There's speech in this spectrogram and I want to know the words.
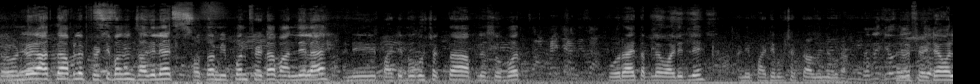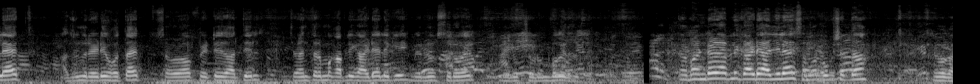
मंडळी आता आपल्या फेटी बांधून झालेले आहेत. स्वतः मी पण फेटा बांधलेला आहे आणि पाठी बघू शकता आपल्यासोबत पोरं आहेत आपल्या वाडीतले आणि पाठी बघू शकता अजून बघा. फेट्यावाले आहेत. अजून रेडी होत आहेत. सर्व पेटे जातील. त्यानंतर मग आपली गाडी आली की मिरवणूक सुरू होईल. मिरवणूक सोडून बघूया. तर मंडळी आपली गाडी आलेली आहे. समोर बघू शकता. हे बघा.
